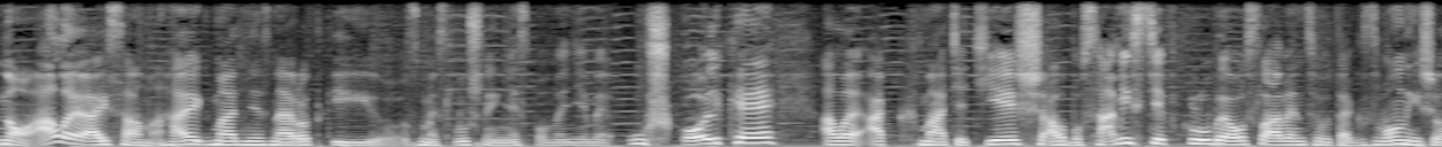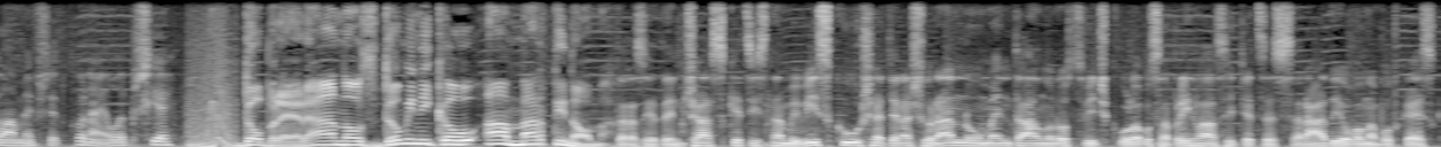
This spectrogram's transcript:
No, ale aj Salma Hayek má dnes národky, sme slušní, nespomenieme už koľké, ale ak máte tiež, alebo sami ste v klube oslávencov, tak z vlny želáme všetko najlepšie. Dobré ráno s Dominikou a Martinom. Teraz je ten čas, keď si s nami vyskúšate našu rannú mentálnu rozcvičku, lebo sa prihlásite cez radiovolna.sk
